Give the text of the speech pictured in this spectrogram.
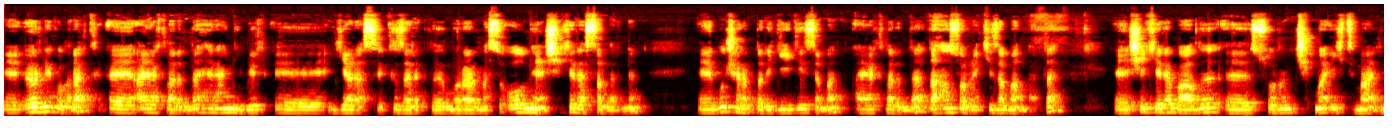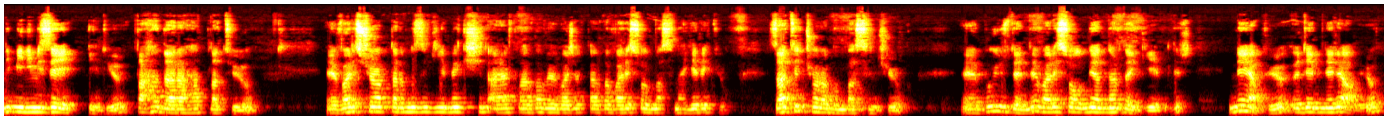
E, örnek olarak e, ayaklarında herhangi bir e, yarası, kızarıklığı, morarması olmayan şeker hastalarının e, bu çorapları giydiği zaman ayaklarında daha sonraki zamanlarda şekere bağlı e, sorun çıkma ihtimalini minimize ediyor. Daha da rahatlatıyor. E, varis çoraplarımızı giymek için ayaklarda ve bacaklarda varis olmasına gerek yok. Zaten çorabın basıncı yok. E, bu yüzden de varis olmayanlar da giyebilir. Ne yapıyor? Ödemleri alıyor.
